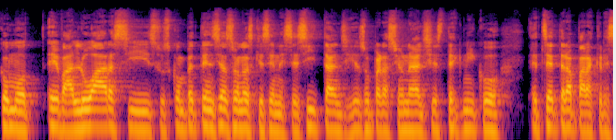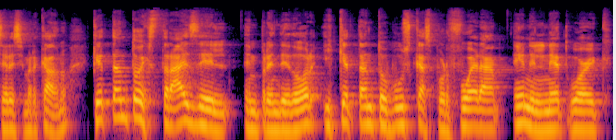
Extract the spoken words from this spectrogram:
como evaluar si sus competencias son las que se necesitan, si es operacional, si es técnico, etcétera, para crecer ese mercado, ¿no? ¿Qué tanto extraes del emprendedor y qué tanto buscas por fuera en el network,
